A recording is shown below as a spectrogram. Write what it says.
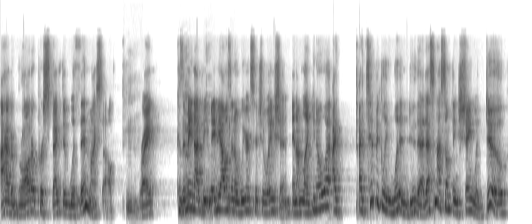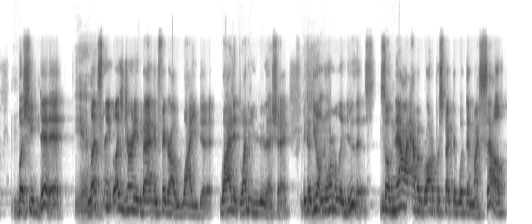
I have a broader perspective within myself, mm-hmm. right? Because it may not be. Maybe I was in a weird situation, and I'm like, you know what? I I typically wouldn't do that. That's not something Shay would do, but she did it. Yeah. Let's think. Let's journey back and figure out why you did it. Why did Why did you do that, Shay? Because you don't normally do this. So mm-hmm. now I have a broader perspective within myself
